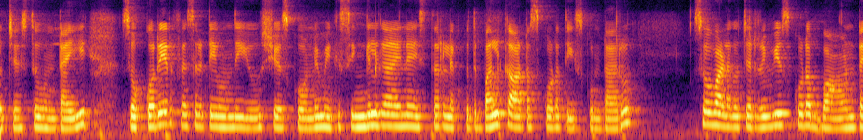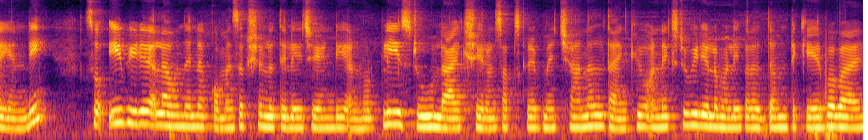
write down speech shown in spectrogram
వచ్చేస్తూ ఉంటాయి. సో కొరియర్ ఫెసిలిటీ ఉంది యూస్ చేసుకోండి. మీకు సింగిల్గా అయినా ఇస్తారు లేకపోతే బల్క్ ఆర్డర్స్ కూడా తీసుకుంటారు. సో వాళ్ళకి వచ్చే రివ్యూస్ కూడా బాగుంటాయండి. సో ఈ వీడియో ఎలా ఉందని నా కామెంట్ సెక్షన్లో తెలియజేయండి and more please to like share and subscribe my channel thank you and next వీడియోలో మళ్ళీ కలుద్దాం. టేక్ కేర్ బాయ్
